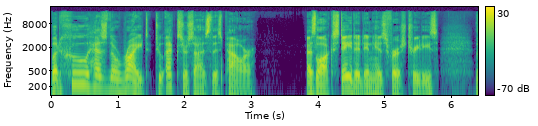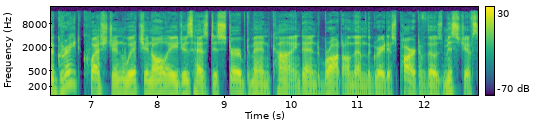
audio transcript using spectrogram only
but who has the right to exercise this power. As Locke stated in his first treatise, the great question which in all ages has disturbed mankind and brought on them the greatest part of those mischiefs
